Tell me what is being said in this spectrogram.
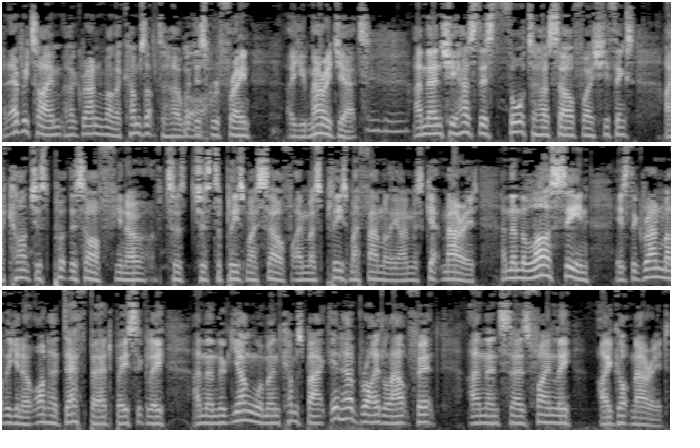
and every time her grandmother comes up to her with this Oh. refrain, "Are you married yet?" And then she has this thought to herself where she thinks, "I can't just put this off, you know, to just to please myself. I must please my family. I must get married." And then the last scene is the grandmother, you know, on her deathbed basically, and then the young woman comes back in her bridal outfit and then says, "Finally, I got married."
